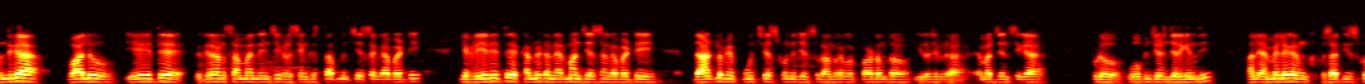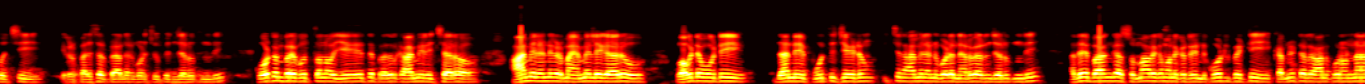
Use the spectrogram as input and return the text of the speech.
ముందుగా వాళ్ళు ఏదైతే విగ్రహానికి సంబంధించి ఇక్కడ శంకుస్థాపన చేశాం కాబట్టి ఇక్కడ ఏదైతే కమ్యూనిటీ నిర్మాణం చేశాం కాబట్టి దాంట్లో మేము పూజ చేసుకుని చేసి వాళ్ళందరూ కూడా కోవడంతో ఈరోజు ఇక్కడ ఎమర్జెన్సీగా ఇప్పుడు ఓపెన్ చేయడం జరిగింది. మళ్ళీ ఎమ్మెల్యే గారు ఇంకొకసారి తీసుకొచ్చి ఇక్కడ పరిసర ప్రాంతాన్ని కూడా చూపించడం జరుగుతుంది. కూటమి ప్రభుత్వంలో ఏదైతే ప్రజలకు హామీలు ఇచ్చారో హామీలన్నీ కూడా మా ఎమ్మెల్యే గారు ఒకటి ఒకటి దాన్ని పూర్తి చేయడం ఇచ్చిన హామీలన్నీ కూడా నెరవేరడం జరుగుతుంది. అదే భాగంగా సుమారుగా మనకి రెండు కోట్లు పెట్టి కమ్యూనిటీలకు ఆనుకుని ఉన్న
